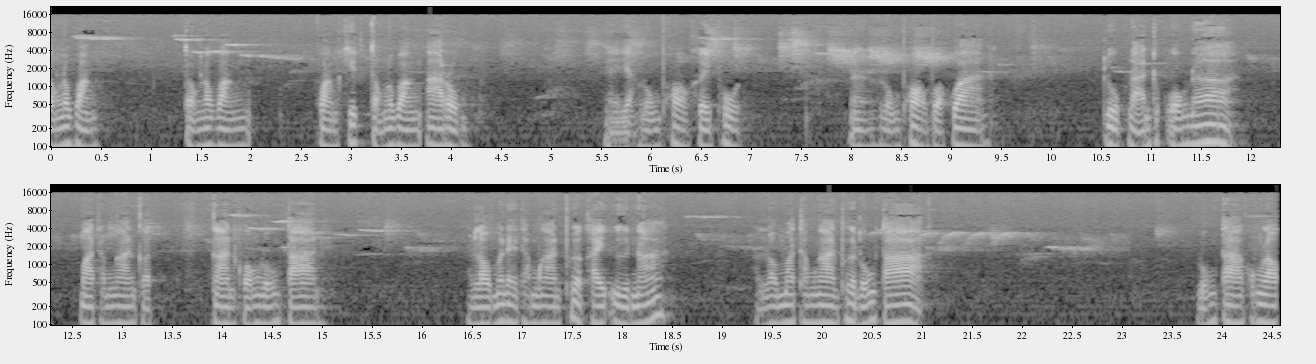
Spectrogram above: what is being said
ต้องระวัง ต้องระวัง ความคิดต้องระวังอารมณ์ อย่างหลวงพ่อเคยพูดหลวงพ่อบอกว่า ลูกหลานทุกองเนะมาทำงานกับงานของหลวงตาเราไม่ได้ทำงานเพื่อใครอื่นนะ เรามาทำงานเพื่อหลวงตา หลวงตาของเรา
